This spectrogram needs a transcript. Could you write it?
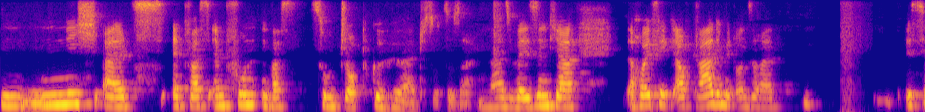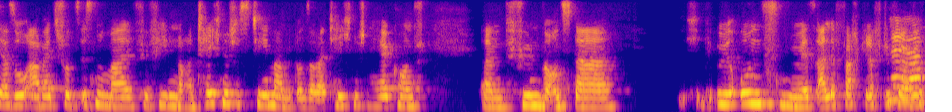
nicht als etwas empfunden, was zum Job gehört, sozusagen. Also wir sind ja häufig auch gerade mit unserer ist ja so, Arbeitsschutz ist nun mal für viele noch ein technisches Thema. Mit unserer technischen Herkunft ähm, fühlen wir uns da uns, nehmen wir jetzt alle Fachkräfte ja,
